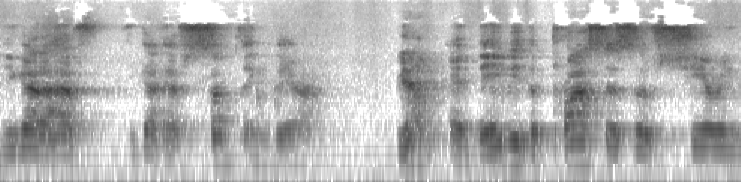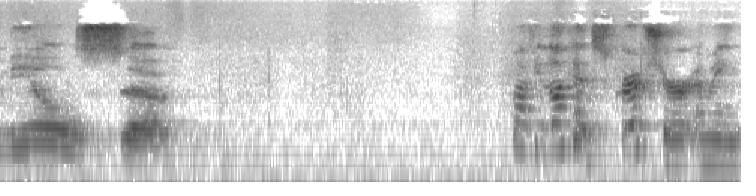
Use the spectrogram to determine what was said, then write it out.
you got to have you got to have something there yeah, and maybe the process of sharing meals uh, Well, if you look at scripture, I mean,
